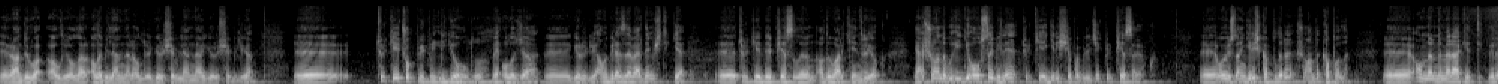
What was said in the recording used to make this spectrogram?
e, randevu alıyorlar. Alabilenler alıyor, görüşebilenler görüşebiliyor. E, Türkiye'ye çok büyük bir ilgi olduğu ve olacağı e, görülüyor. Ama biraz evvel demiştik ya e, Türkiye'de piyasaların adı var kendi evet. yok. Yani şu anda bu ilgi olsa bile Türkiye'ye giriş yapabilecek bir piyasa yok. E, o yüzden giriş kapıları şu anda kapalı. E, onların da merak ettikleri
